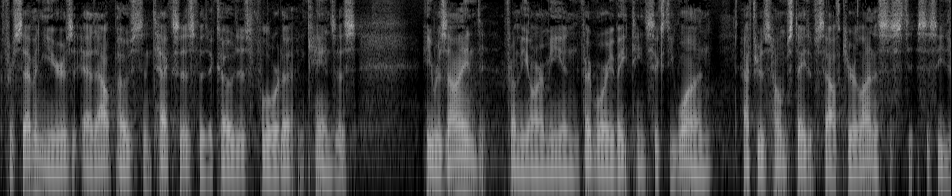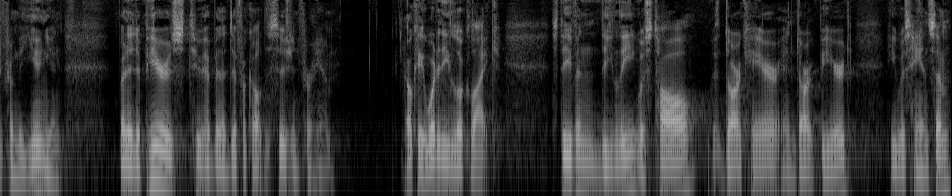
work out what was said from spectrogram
for seven years at outposts in Texas, the Dakotas, Florida, and Kansas. He resigned from the Army in February of 1861 after his home state of South Carolina seceded from the Union, but it appears to have been a difficult decision for him. Okay, what did he look like? Stephen D. Lee was tall, with dark hair and dark beard. He was handsome.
